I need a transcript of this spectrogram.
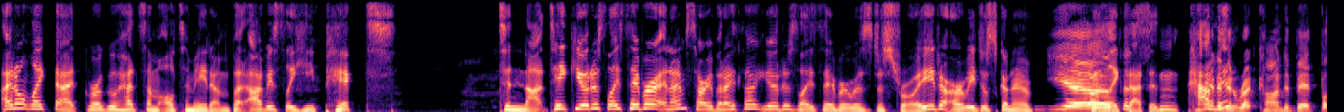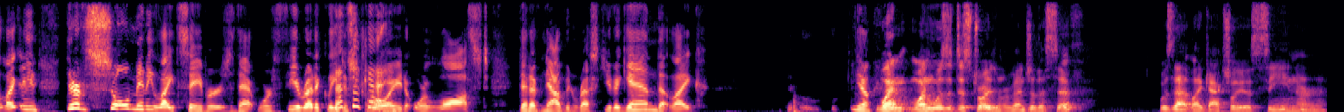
I don't like that Grogu had some ultimatum, but obviously he picked to not take Yoda's lightsaber. And I'm sorry, but I thought Yoda's lightsaber was destroyed. Are we just gonna Yeah, be like that didn't happen? Kind of been retconned a bit, but like I mean, there are so many lightsabers that were theoretically That's okay. destroyed or lost that have now been rescued again. That like, you know, when when was it destroyed in Revenge of the Sith? Was that like actually a scene or?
